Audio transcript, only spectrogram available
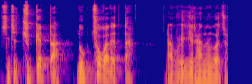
진짜 죽겠다. 녹초가 됐다. 라고 얘기를 하는 거죠.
